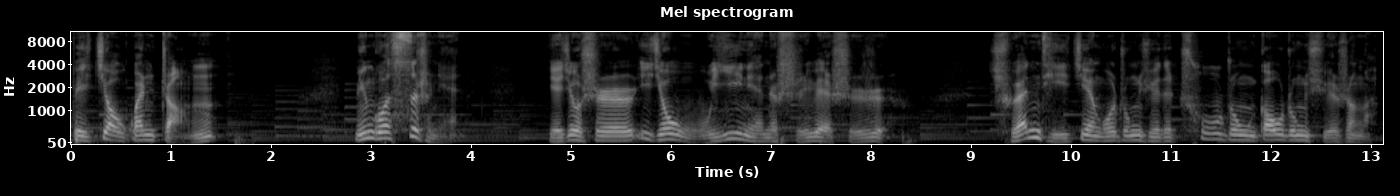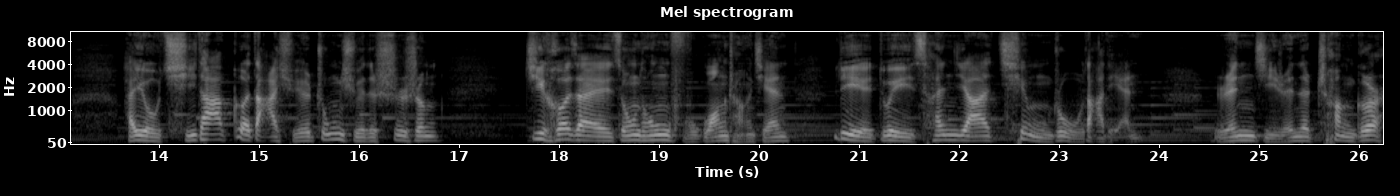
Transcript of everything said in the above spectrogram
被教官整。民国四十年，也就是一九五一年的十月十日，全体建国中学的初中、高中学生啊。还有其他各大学、中学的师生，集合在总统府广场前，列队参加庆祝大典，人挤人的唱歌，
